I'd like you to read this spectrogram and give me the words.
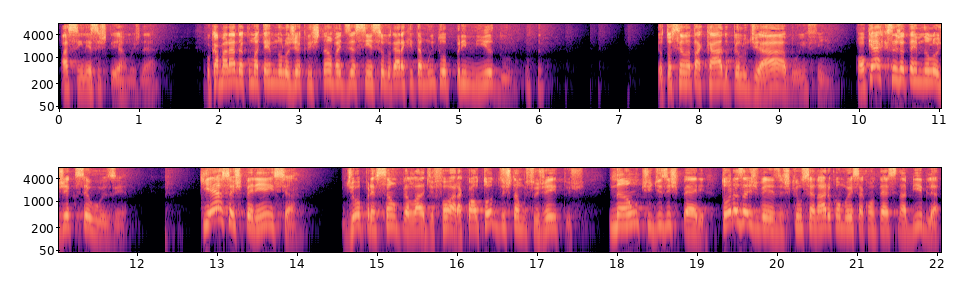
assim, nesses termos, né? O camarada com uma terminologia cristã vai dizer assim: esse lugar aqui está muito oprimido. Eu estou sendo atacado pelo diabo, enfim. Qualquer que seja a terminologia que você use. Que essa experiência de opressão pelo lado de fora, a qual todos estamos sujeitos, não te desespere. Todas as vezes que um cenário como esse acontece na Bíblia,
